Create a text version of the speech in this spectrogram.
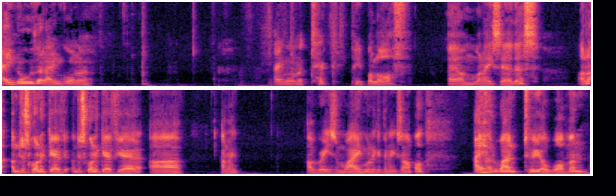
I know that I'm gonna, I'm gonna tick people off, um, when I say this, and I, am just gonna give, I'm just gonna give you, uh, and a reason why. I'm gonna give you an example. I had went to a woman,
